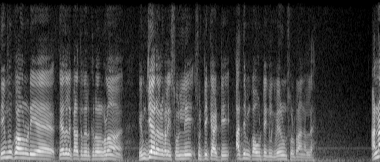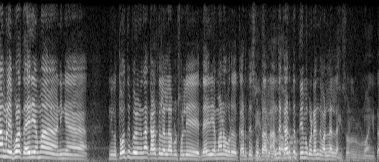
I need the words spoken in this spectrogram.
திமுகவினுடைய தேர்தல் காலத்தில் இருக்கிறவர்களும் எம்ஜிஆர் அவர்களை சொல்லி சுட்டிக்காட்டி அதிமுக ஓட்டு எங்களுக்கு வேணும்னு சொல்கிறாங்கல்ல அண்ணாமலை போல தைரியமாக நீங்கள் நீங்கள் தோத்து போயிருங்க தான் களத்தில் இல்லை அப்படின்னு சொல்லி தைரியமான ஒரு கருத்தை நீ சொல்கிறார்கள் அந்த கருத்து அவ்வளவு- திமுக இருந்து வரல நீங்க சொல்றது வாங்கிட்டு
